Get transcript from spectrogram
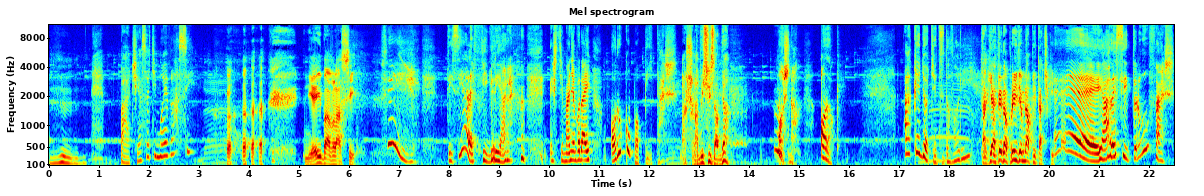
Hm. Páčia sa ti moje vlasy? Nie iba vlasy. Fí, ty si ale figliar. Ešte ma nebodaj o ruku popýtaš. A šla by si za mňa? Možno. o roke. A keď otec dovolí? Tak ja teda prídem na pýtačky. Ej, ale si trúfaš.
